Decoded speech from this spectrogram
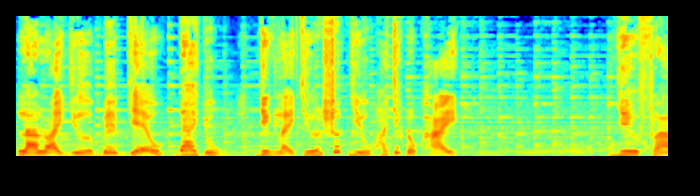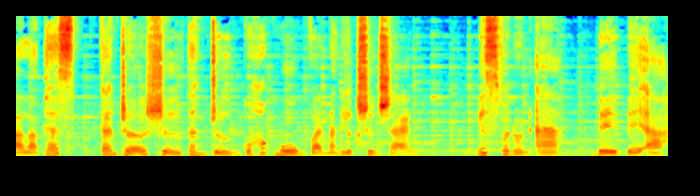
là loại nhựa mềm dẻo, đa dụng nhưng lại chứa rất nhiều hóa chất độc hại như Flalatex cản trở sự tăng trưởng của hormone và năng lực sinh sản, bisphenol A, BPA.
